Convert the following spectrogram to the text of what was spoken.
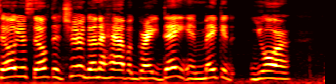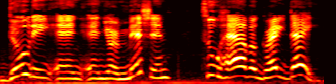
Tell yourself that you're going to have a great day and make it your duty and, and your mission to have a great day.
